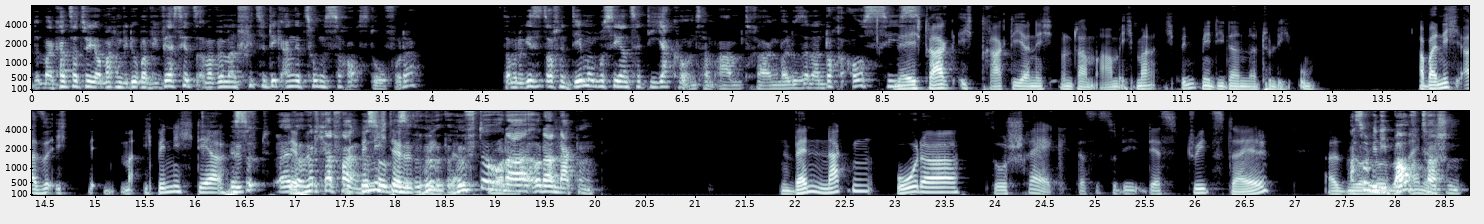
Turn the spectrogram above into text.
äh, man kann es natürlich auch machen wie du. Aber wie wär's jetzt, aber wenn man viel zu dick angezogen ist, ist doch auch doof, oder? Sag mal, du gehst jetzt auf eine Demo und musst die ganze Zeit die Jacke unterm Arm tragen, weil du sie dann doch ausziehst. Nee, ich trage ich trag die ja nicht unterm Arm. Ich, mach, ich bind mir die dann natürlich um. Aber nicht, also ich, ich bin nicht der bist Hüft. du, äh, der Hüft- ich gerade fragen, bin bist du, der bist. Hüfte oder, oder Nacken? Wenn Nacken oder so schräg. Das ist so die, der Street-Style. Also Ach so, wie die über eine- Bauchtaschen.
